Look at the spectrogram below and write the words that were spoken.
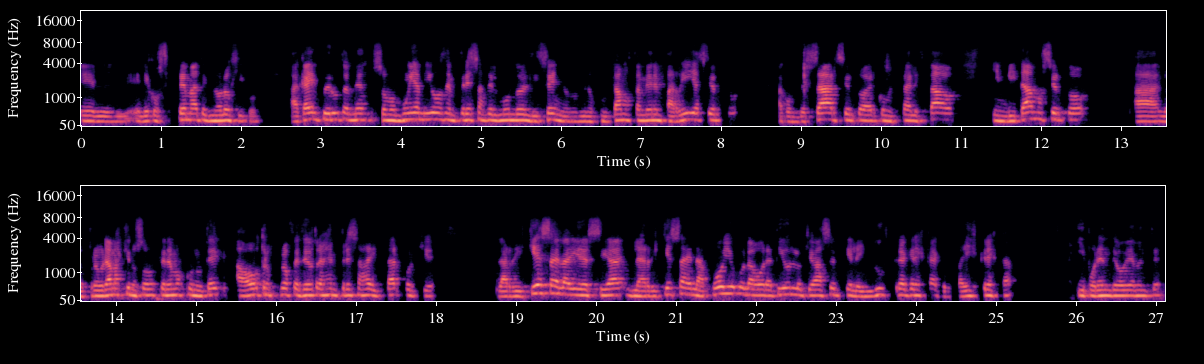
el, el ecosistema tecnológico. Acá en Perú también somos muy amigos de empresas del mundo del diseño, donde nos juntamos también en parrillas, ¿cierto? A conversar, ¿cierto? A ver cómo está el estado. Invitamos, ¿cierto? A los programas que nosotros tenemos con UTEC a otros profes de otras empresas a dictar, porque la riqueza de la diversidad y la riqueza del apoyo colaborativo es lo que va a hacer que la industria crezca, que el país crezca y por ende, obviamente,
